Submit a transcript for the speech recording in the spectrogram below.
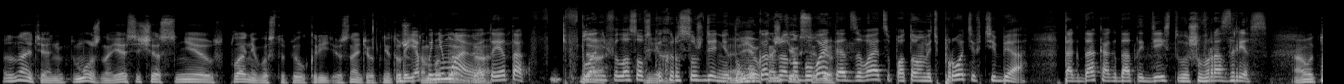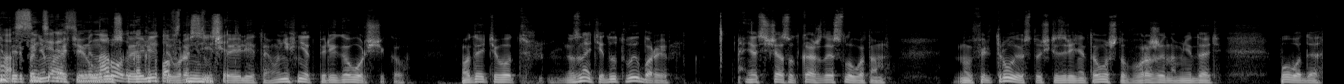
Знаете, Аня, можно. Я сейчас не в плане выступил критик. Знаете, вот не то, да что я там понимаю, да. это я так, в плане да, философских я, рассуждений думаю, я как же оно бывает да. и отзывается потом ведь против тебя, тогда, когда ты действуешь в разрез А вот теперь, с понимаете, у народа, русской элиты, у российской элиты, у них нет переговорщиков. Вот эти вот, знаете, идут выборы. Я сейчас вот каждое слово там ну, фильтрую с точки зрения того, чтобы вражинам не дать повода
